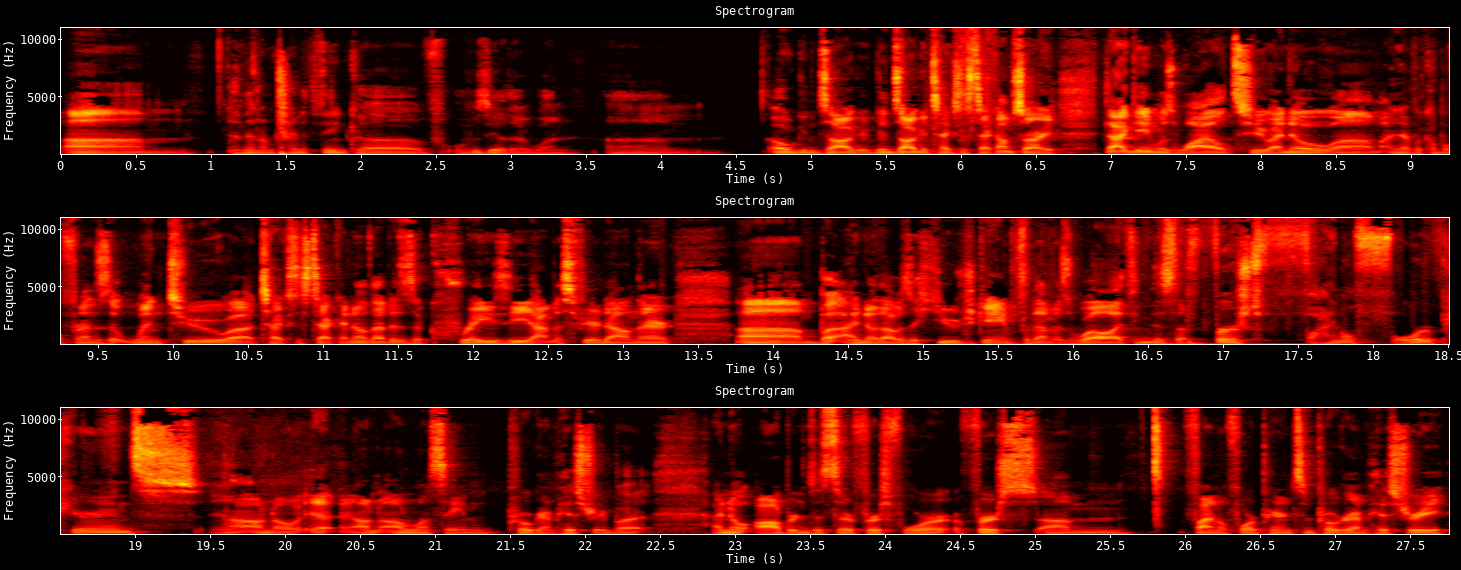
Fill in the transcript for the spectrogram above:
Um, and then I'm trying to think of what was the other one. Um, Oh, Gonzaga, Gonzaga, Texas Tech. I'm sorry, that game was wild too. I know um, I have a couple friends that went to uh, Texas Tech. I know that is a crazy atmosphere down there, um, but I know that was a huge game for them as well. I think this is the first Final Four appearance. I don't know. I don't, I don't want to say in program history, but I know Auburn's it's their first four first um, Final Four appearance in program history,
